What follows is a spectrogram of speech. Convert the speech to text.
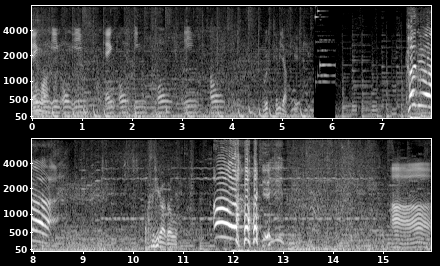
앵옹잉 옹잉 앵옹잉 옹잉 옹 왜 이렇게 데미지 약해 가자 어디 가자고 아! 아,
